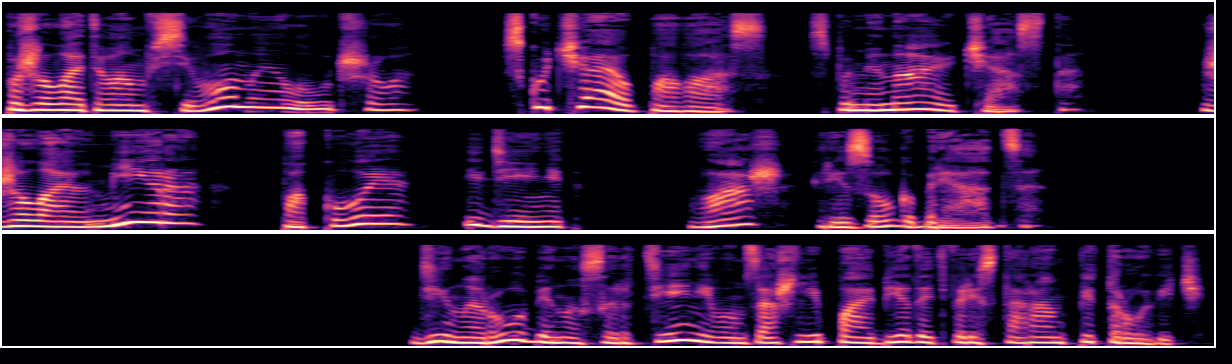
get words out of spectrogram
пожелать вам всего наилучшего. Скучаю по вас, вспоминаю часто. Желаю мира, покоя и денег. Ваш Резо Габриадзе. Дина Рубина с Иртеньевым зашли пообедать в ресторан «Петрович».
